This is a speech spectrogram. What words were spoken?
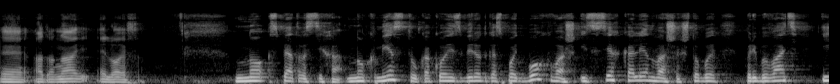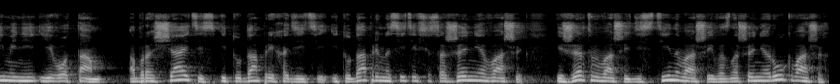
אה, אדוני אלוהיכם. Но, с 5 стиха. «Но к месту, какое изберет Господь Бог ваш из всех колен ваших, чтобы пребывать имени Его там, обращайтесь и туда приходите, и туда приносите все сожжения ваши, и жертвы ваши, и десятины ваши, и возношения рук ваших,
